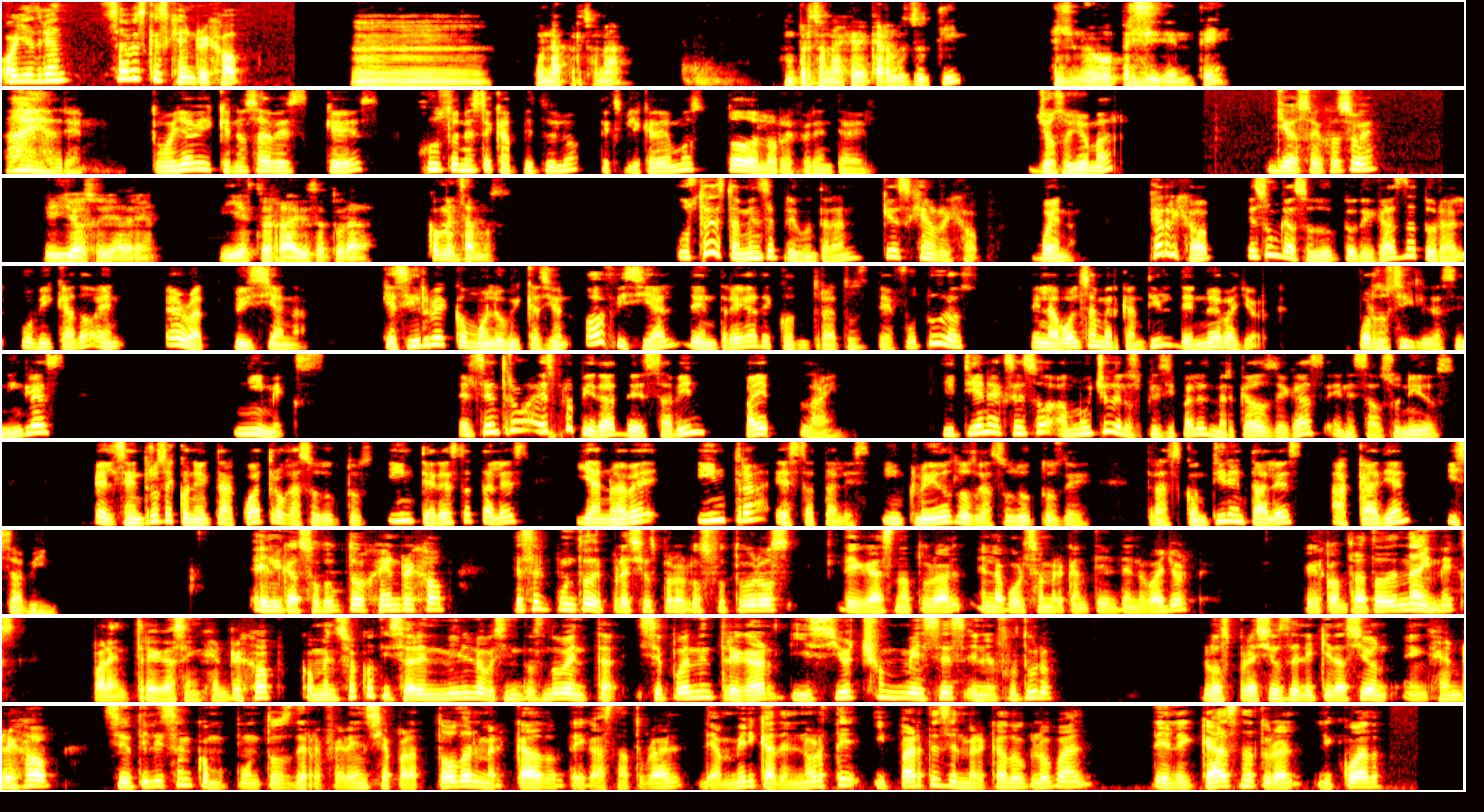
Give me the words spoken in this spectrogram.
Oye, Adrián, ¿sabes qué es Henry Hub? Mm, ¿Una persona? ¿Un personaje de Carlos Duty? ¿El nuevo presidente? Ay, Adrián, como ya vi que no sabes qué es, justo en este capítulo te explicaremos todo lo referente a él. Yo soy Omar. Yo soy Josué. Y yo soy Adrián. Y esto es Radio Saturada. Comenzamos. Ustedes también se preguntarán qué es Henry Hub. Bueno, Henry Hub es un gasoducto de gas natural ubicado en Erath, Luisiana, que sirve como la ubicación oficial de entrega de contratos de futuros en la Bolsa Mercantil de Nueva York, por sus siglas en inglés, NYMEX. El centro es propiedad de Sabine Pipeline y tiene acceso a muchos de los principales mercados de gas en Estados Unidos. El centro se conecta a cuatro gasoductos interestatales y a nueve intraestatales, incluidos los gasoductos de transcontinentales Acadian y Sabine. El gasoducto Henry Hub es el punto de precios para los futuros de gas natural en la Bolsa Mercantil de Nueva York. El contrato de NYMEX para entregas en Henry Hub comenzó a cotizar en 1990 y se pueden entregar 18 meses en el futuro. Los precios de liquidación en Henry Hub se utilizan como puntos de referencia para todo el mercado de gas natural de América del Norte y partes del mercado global del gas natural licuado.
